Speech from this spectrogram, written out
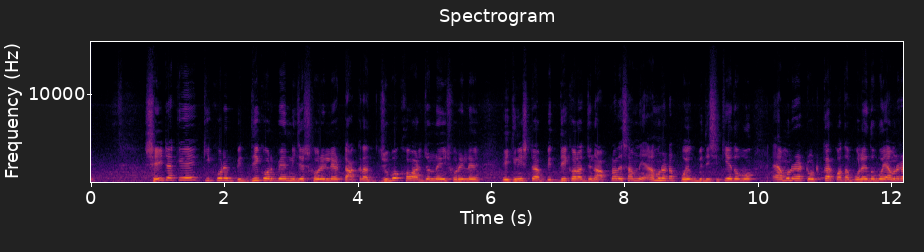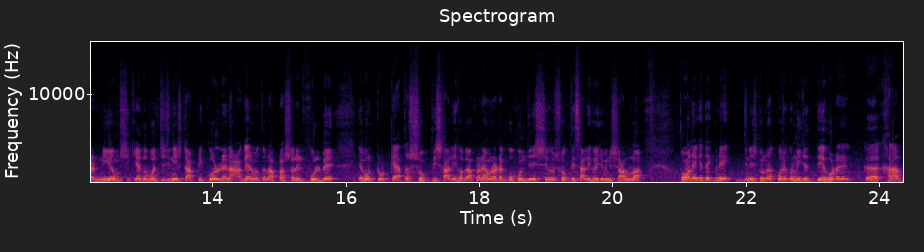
সেইটাকে কি করে বৃদ্ধি করবে নিজের শরীরে টাকরা যুবক হওয়ার জন্য এই শরীরে এই জিনিসটা বৃদ্ধি করার জন্য? আপনাদের সামনে এমন একটা প্রয়োগ বিধি শিখিয়ে দেবো এমন একটা টোটকার কথা বলে দেবো এমন একটা নিয়ম শিখিয়ে দেবো যে জিনিসটা আপনি করলেন আগের মতন আপনার শরীর ফুলবে এবং টোটকা এত শক্তিশালী হবে আপনার এমন একটা গোপন জিনিস শক্তিশালী হয়ে যাবে ইনশাআল্লাহ। তো অনেকে দেখবেন এই জিনিসগুলো না করে করে নিজের দেহটাকে খারাপ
